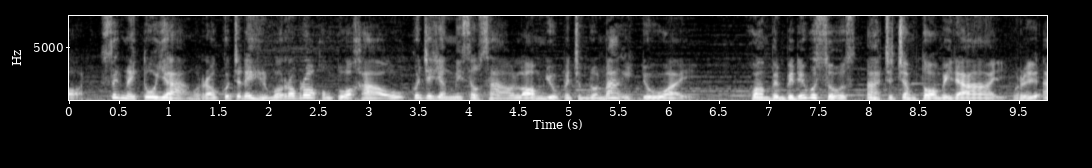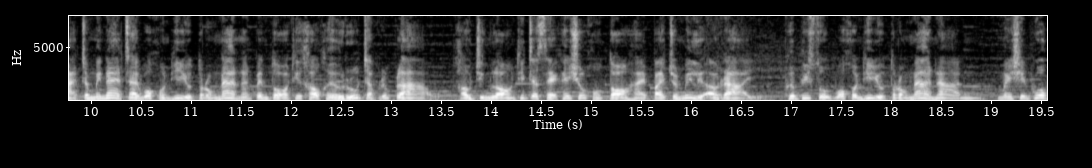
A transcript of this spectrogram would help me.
อด ซึ่งในตัวอย่างเราก็จะได้เห็นว่ารอบๆของตัวเขา ก็จะยังมีสาวๆล้อมอยู่เป็นจำนวนมากอีกด้วย ความเป็นไปได้ว่าซูสอาจจะจำตัวไม่ได้ หรืออาจจะไม่แน่ใจว่าคนที่อยู่ตรงหน้านั้นเป็นตอที่เขาเคยรู้จักหรือเปล่า เขาจึงลองที่จะเสกให้ชุดของตอหายไปจนไม่เหลืออะไร เพื่อพิสูจน์ว่าคนที่อยู่ตรงหน้านั้น ไม่ใช่พวก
